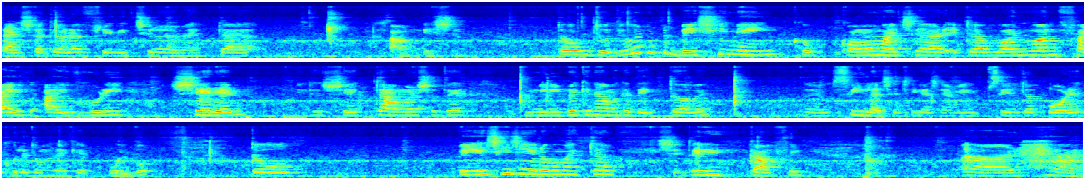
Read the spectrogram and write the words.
তার সাথে ওরা ফ্রি দিচ্ছিল এরকম একটা ফাউন্ডেশন তো যদিও এটা বেশি নেই, খুব কম আছে আর এটা ওয়ান ওয়ান ফাইভ আইভরি শেডের শেডটা আমার সাথে মিলবে কিনা আমাকে দেখতে হবে। সিল আছে, ঠিক আছে? আমি সিলটা পরে খুলে তোমাদেরকে বলব। তো পেয়েছি যে এরকম একটা, সেটাই কাফি। আর হ্যাঁ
